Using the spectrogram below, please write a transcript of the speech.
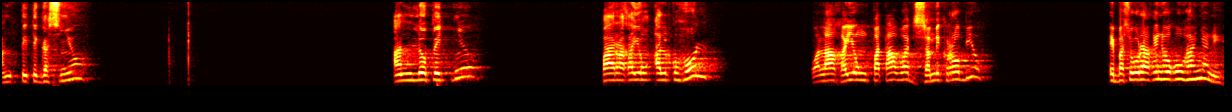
ang titigas niyo. Ang lupit niyo. Para kayong alkohol. Wala kayong patawad sa mikrobyo. Eh basura kinukuha niyan eh.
